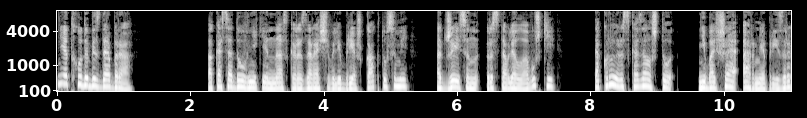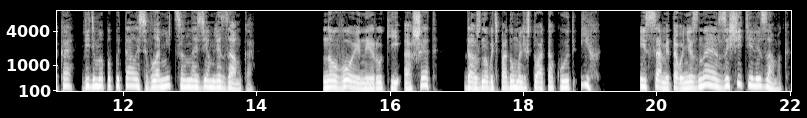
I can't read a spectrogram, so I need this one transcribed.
«Нет худа без добра». Пока садовники наскоро заращивали брешь кактусами, а Джейсон расставлял ловушки, Такрой рассказал, что небольшая армия призрака, видимо, попыталась вломиться на земле замка. Но воины руки Ашет Должно быть, подумали, что атакуют их, и, сами того не зная, защитили замок.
